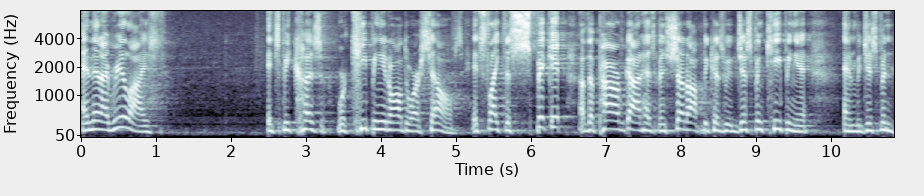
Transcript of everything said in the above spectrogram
And then I realized it's because we're keeping it all to ourselves. It's like the spigot of the power of God has been shut off because we've just been keeping it and we've just been,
